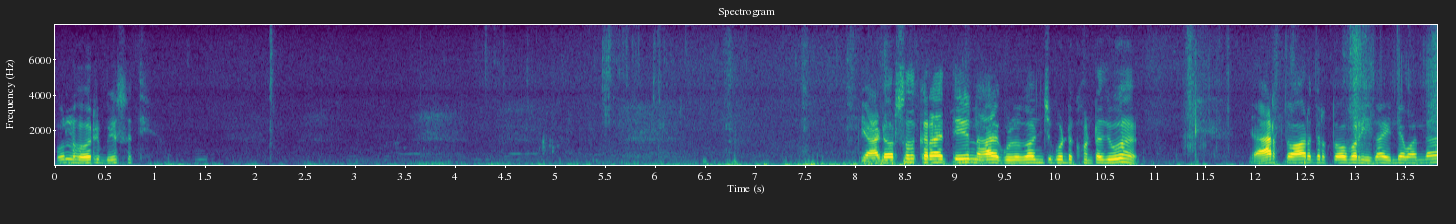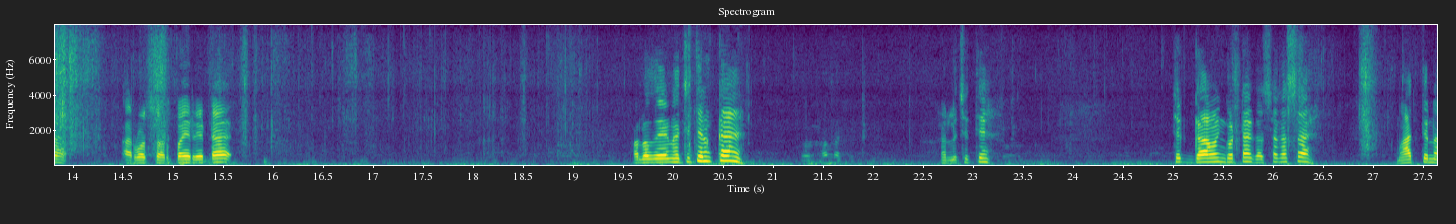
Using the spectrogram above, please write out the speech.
ಫುಲ್ ಹೋರಿ ಬೇಸೈತಿ ಎರಡು ವರ್ಷದ ಕರ ಐತಿ ನಾಳೆ ಗುಳ್ಗಂಜಿ ಗುಡ್ಡಕ್ಕೆ ಹೊಂಟದಿವು ಯಾರು ತೋರಿದ್ರೆ ತೊಗೊಬರ್ರಿ ಈಗ ಇಲ್ಲೇ ಬಂದ ಅರವತ್ತು ಸಾವಿರ ರೂಪಾಯಿ ರೇಟ. ಹಲೋ, ಏನು ಹಚ್ಚಿತ್ತೇನಕ್ಕ ಹಲೋ ಚಿತ್ತೆ ತಿಕ್ ಗಾವಂಗೆ ಗೊಟ್ಟ ಗಸ ಗಸ. ಮಾತಿನ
